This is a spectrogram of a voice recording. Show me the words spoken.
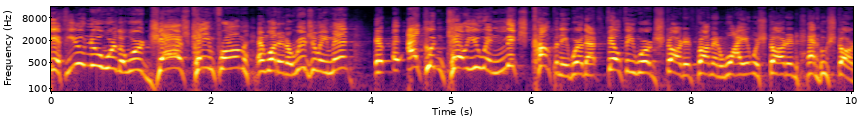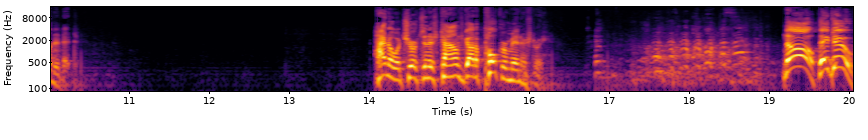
If you knew where the word jazz came from and what it originally meant, if, I couldn't tell you in mixed company where that filthy word started from and why it was started and who started it. I know a church in this town's got a poker ministry. No, they do.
